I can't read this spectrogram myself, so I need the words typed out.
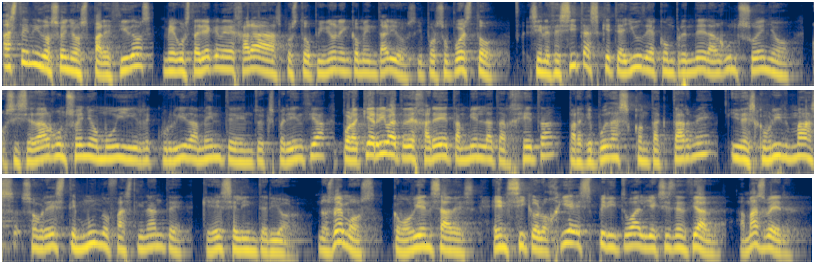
¿Has tenido sueños parecidos? Me gustaría que me dejaras pues, tu opinión en comentarios. Y por supuesto, Si necesitas que te ayude a comprender algún sueño o si se da algún sueño muy recurridamente en tu experiencia, por aquí arriba te dejaré también la tarjeta para que puedas contactarme y descubrir más sobre este mundo fascinante que es el interior. Nos vemos, como bien sabes, en psicología espiritual y existencial. A más ver.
